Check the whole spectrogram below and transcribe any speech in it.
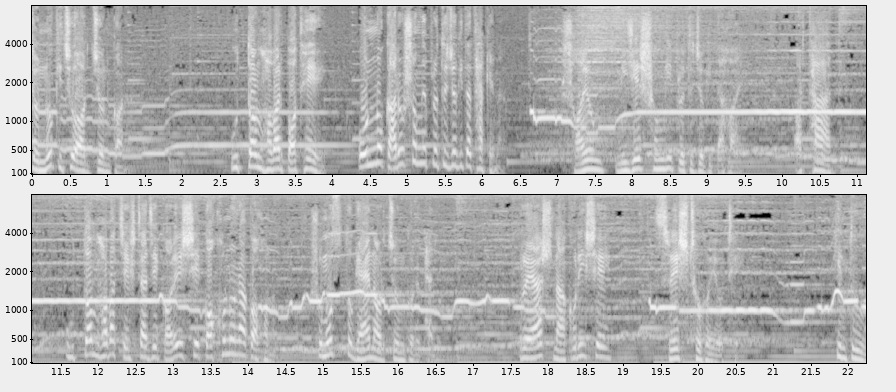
জন্য কিছু অর্জন করা। উত্তম হবার পথে অন্য কারোর সঙ্গে প্রতিযোগিতা থাকে না। স্বয়ং নিজের সঙ্গে প্রতিযোগিতা হয়। অর্থাৎ উত্তম হবার চেষ্টা যে করে সে কখনো না কখনো সমস্ত জ্ঞান অর্জন করে ফেলে। প্রয়াস না করেই সে শ্রেষ্ঠ হয়ে ওঠে। কিন্তু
